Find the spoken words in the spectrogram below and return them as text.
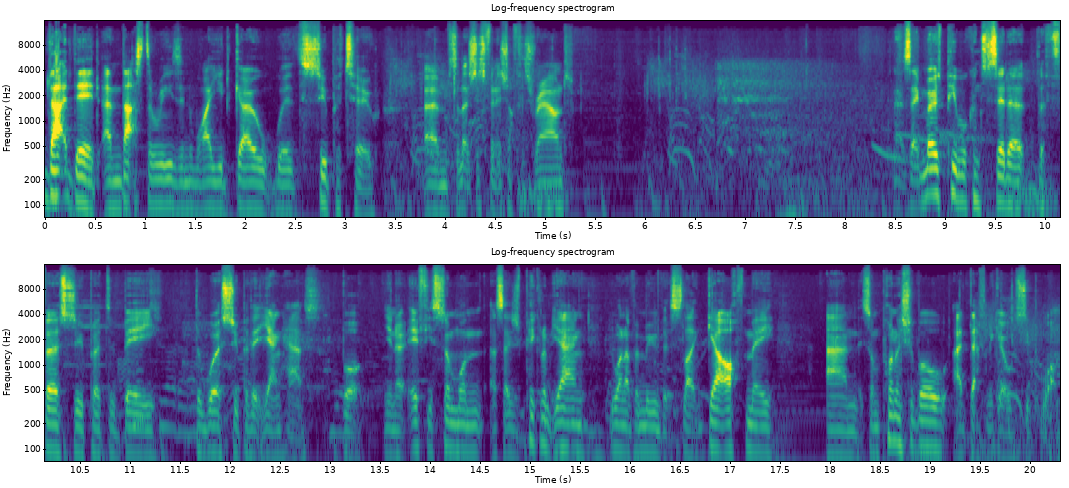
that did, and that's the reason why you'd go with Super 2. Um, so let's just finish off this round. I say most people consider the first super to be the worst super that Yang has, but you know if you're someone, I say just picking up Yang, you want to have a move that's like get off me, and it's unpunishable. I'd definitely go with Super One.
